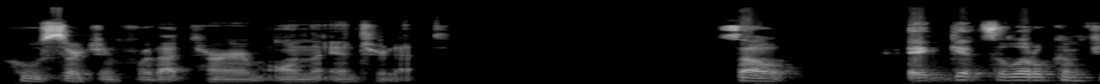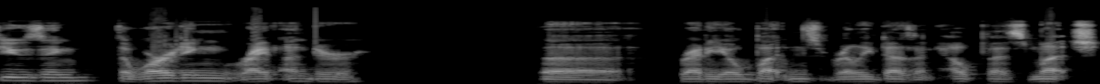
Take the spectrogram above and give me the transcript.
who's searching for that term on the internet. So it gets a little confusing. The wording right under the radio buttons really doesn't help as much.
